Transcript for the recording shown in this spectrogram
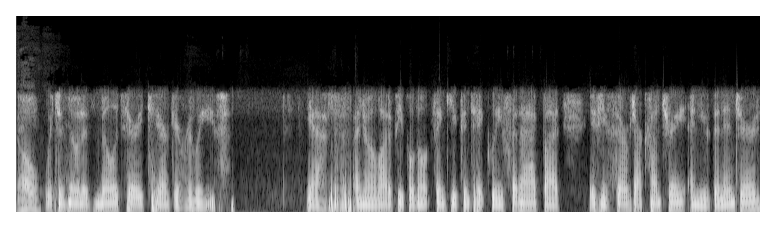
Oh. which is known as military caregiver leave. Yes, I know a lot of people don't think you can take leave for that, but if you've served our country and you've been injured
